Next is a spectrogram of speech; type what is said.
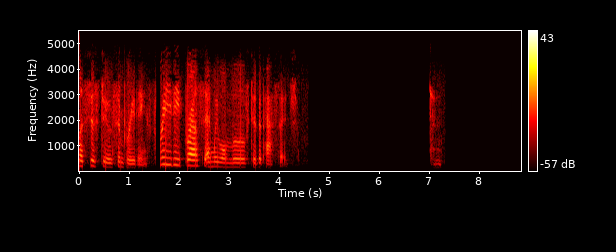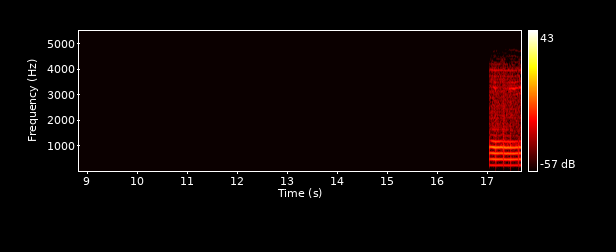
Let's just do some breathing. Three deep breaths, and we will move to the passage. Wow,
